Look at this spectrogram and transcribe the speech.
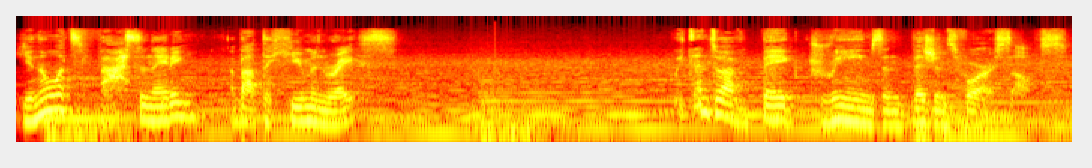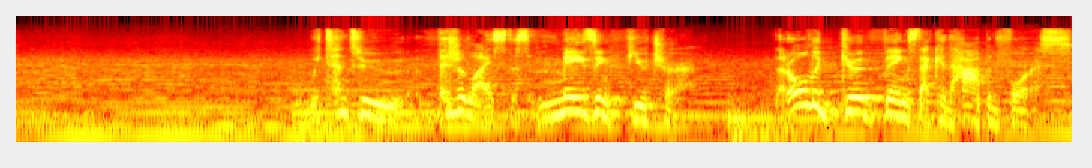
You know what's fascinating about the human race? We tend to have big dreams and visions for ourselves. We tend to visualize this amazing future, that all the good things that could happen for us.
